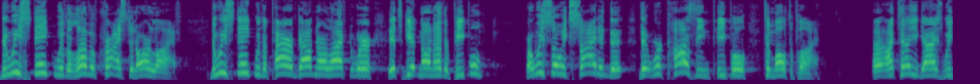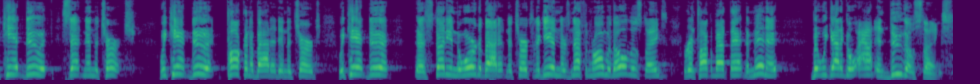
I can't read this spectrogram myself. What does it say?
Do we stink with the love of Christ in our life? Do we stink with the power of God in our life to where it's getting on other people? Are we so excited that, that we're causing people to multiply? Uh, I tell you guys, we can't do it sitting in the church. We can't do it talking about it in the church. We can't do it uh, studying the word about it in the church. And again, there's nothing wrong with all those things. We're going to talk about that in a minute. But we got to go out and do those things.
